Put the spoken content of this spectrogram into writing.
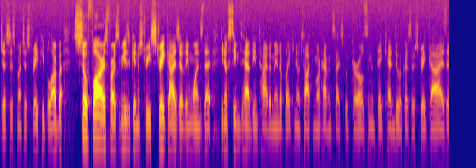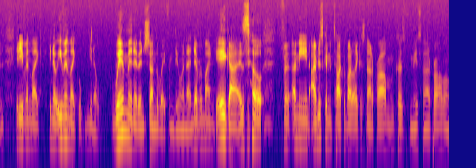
just as much as straight people are. But so far, as far as the music industry, straight guys are the ones that you know seem to have the entitlement of like you know talking about having sex with girls and that they can do it because they're straight guys. And it even like you know even like you know women have been shunned away from doing that. Never mind gay guys. So for, I mean, I'm just going to talk about it like it's not a problem because for me, it's not a problem.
